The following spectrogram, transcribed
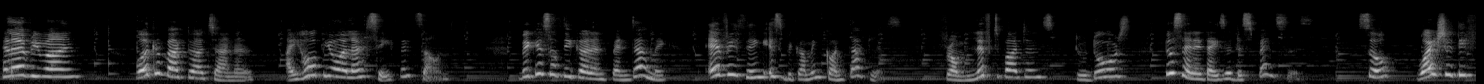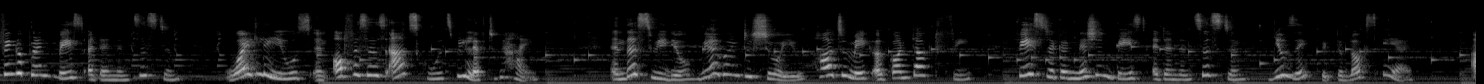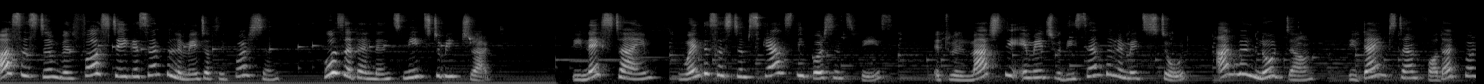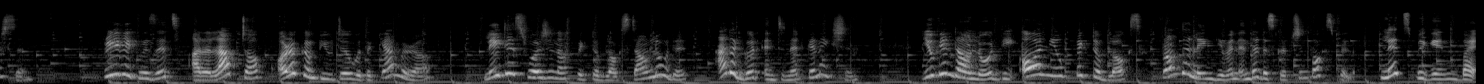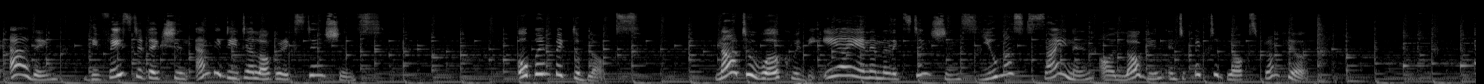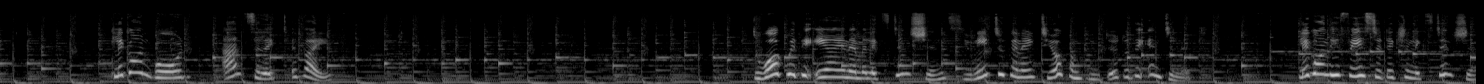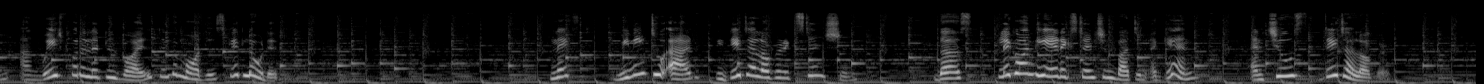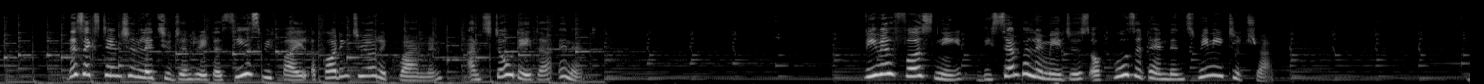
Hello everyone! Welcome back to our channel. I hope you all are safe and sound. Because of the current pandemic, everything is becoming contactless. From lift buttons to doors to sanitizer dispensers. So, why should the fingerprint based attendance system, widely used in offices and schools, be left behind? In this video, we are going to show you how to make a contact free face recognition based attendance system using PictoBlox AI. Our system will first take a sample image of the person whose attendance needs to be tracked. The next time, when the system scans the person's face, it will match the image with the sample image stored and will note down the timestamp for that person. Prerequisites are a laptop or a computer with a camera, latest version of PictoBlox downloaded, and a good internet connection. You can download the all new PictoBlox from the link given in the description box below. Let's begin by adding the face detection and the data logger extensions. Open PictoBlox. Now to work with the AI NML extensions, you must sign in or log in into PictoBlox from here. Click on board and select Evive. To work with the AI and ML extensions, you need to connect your computer to the internet. Click on the face detection extension and wait for a little while till the models get loaded. Next, we need to add the data logger extension. Thus, click on the add extension button again and choose data logger. This extension lets you generate a CSV file according to your requirement and store data in it. We will first need the sample images of whose attendance we need to track.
